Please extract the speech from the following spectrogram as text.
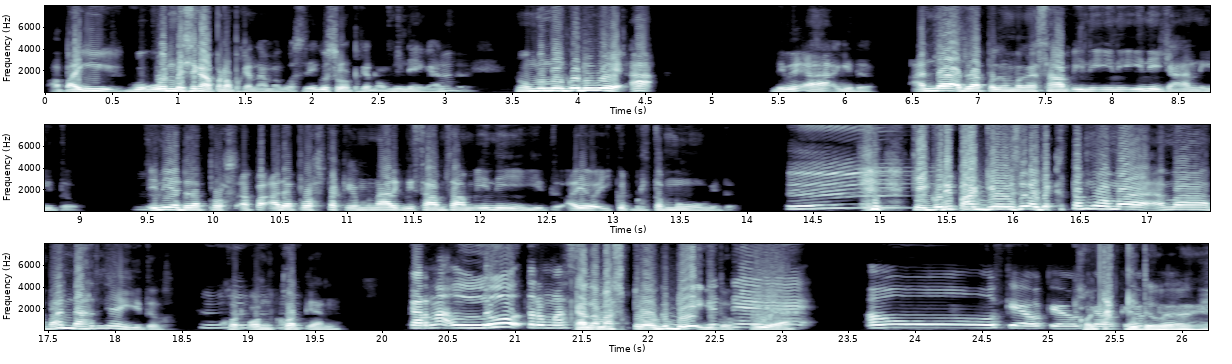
apalagi gue kan biasanya nggak pernah pakai nama gue sendiri gue selalu pakai nomine kan Mhm. nomine gue di WA di WA gitu anda adalah pengembangan saham ini ini ini kan gitu Hmm. ini adalah pros apa ada prospek yang menarik di saham-saham ini gitu ayo ikut bertemu gitu Hmm. kayak gue dipanggil suruh aja ketemu sama sama bandarnya gitu quote on quote kan Karena lo termasuk karena masuk terlalu gede gitu gede. iya Oh, oke oke oke kocak oke, gitu oke.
